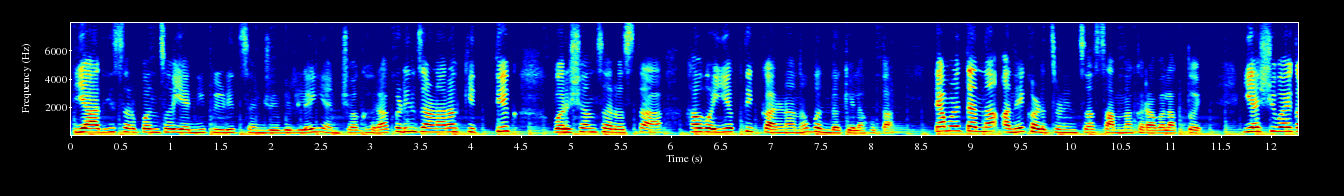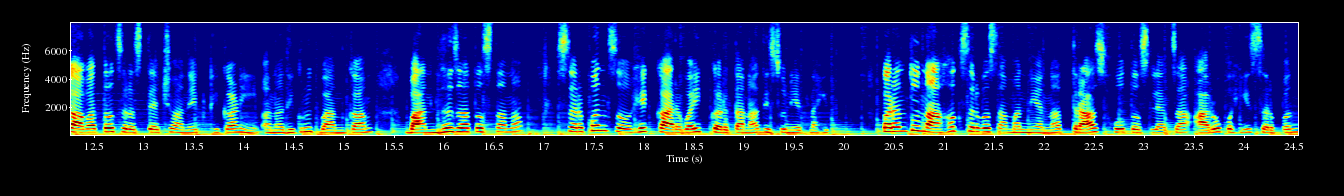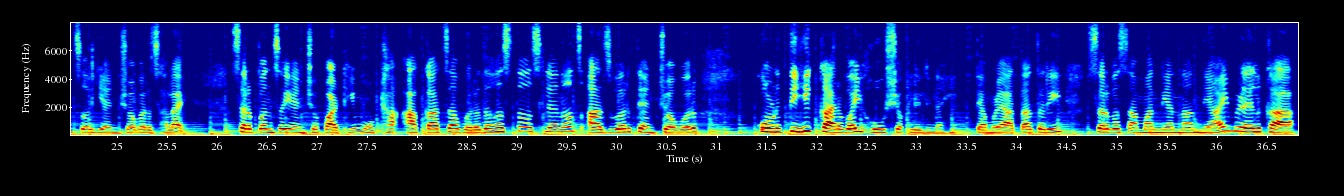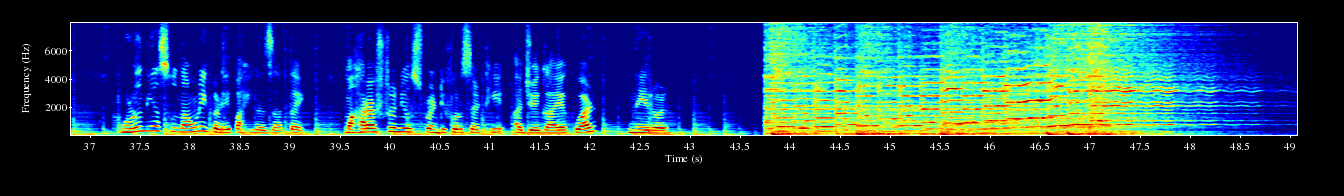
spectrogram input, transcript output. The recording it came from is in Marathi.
याआधी सरपंच यांनी पीडित संजय बिर्ले यांच्या घराकडील जाणारा कित्येक वर्षांचा रस्ता हा वैयक्तिक कारणानं बंद केला होता. त्यामुळे त्यांना अनेक अडचणींचा सामना करावा लागतोय. याशिवाय गावातच रस्त्याच्या अनेक ठिकाणी अनधिकृत बांधकाम बांधलं जात असताना सरपंच हे कारवाई करताना दिसून येत नाहीत. परंतु नाहक सर्वसामान्यांना त्रास होत असल्याचा आरोपही सरपंच यांच्यावर झालाय. सरपंच यांच्या पाठी मोठा आकाचा वरदहस्त असल्यानंच आजवर त्यांच्यावर कोणतीही कारवाई होऊ शकलेली नाही. त्यामुळे आता तरी सर्वसामान्यांना न्याय मिळेल का म्हणून या सुनावणीकडे पाहिलं जात आहे महाराष्ट्र न्यूज ट्वेंटी फोरसाठी अजय गायकवाड नेरळ.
